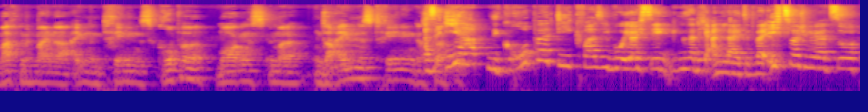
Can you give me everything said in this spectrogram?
mache mit meiner eigenen Trainingsgruppe morgens immer unser eigenes Training. also ihr habt eine Gruppe, die quasi, wo ihr euch gegenseitig anleitet. Weil ich zum Beispiel jetzt so,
